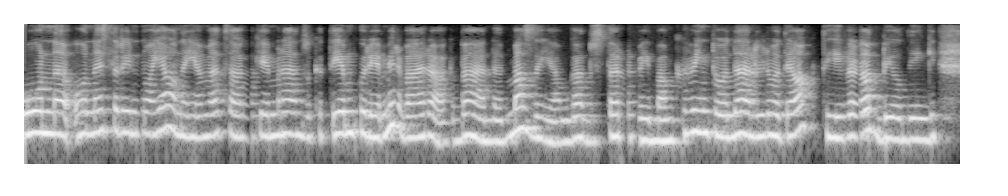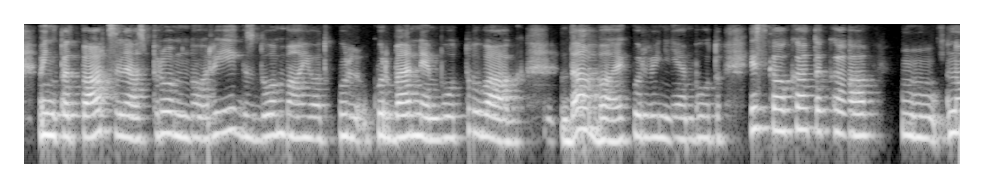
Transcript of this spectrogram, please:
Un, un es arī no jaunajiem vecākiem redzu, ka tiem, kuriem ir vairāki bērni ar mazajām gadu starpībām, ka viņi to dara ļoti aktīvi, atbildīgi. Viņi pat pārceļās prom no Rīgas, domājot, kur, kur bērniem būtu tuvāk dabai, kur viņiem būtu. Es kaut kā tā kā nu,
